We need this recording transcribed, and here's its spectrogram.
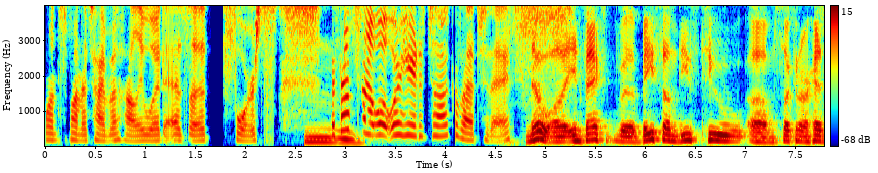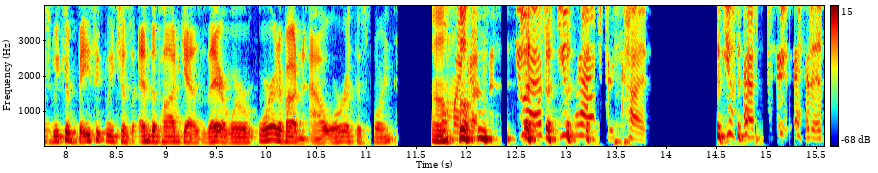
Once Upon a Time in Hollywood as a force. But mm. that's not what we're here to talk about today. No, uh, in fact, uh, based on these two um, stuck in our heads, we could basically just end the podcast there. We're we're at about an hour at this point. Oh my God. Um, You have you have to cut. You have to edit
